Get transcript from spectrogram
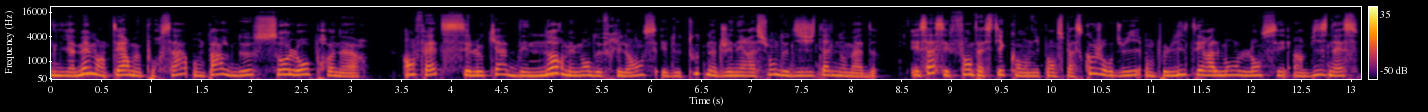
Il y a même un terme pour ça, on parle de solopreneur. En fait, c'est le cas d'énormément de freelance et de toute notre génération de digital nomades. Et ça, c'est fantastique quand on y pense, parce qu'aujourd'hui, on peut littéralement lancer un business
